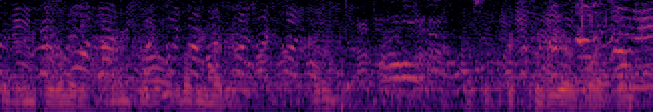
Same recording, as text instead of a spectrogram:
Everything through the middle. Everything through the bloody middle. Is the pitch 20 yards wide, so.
